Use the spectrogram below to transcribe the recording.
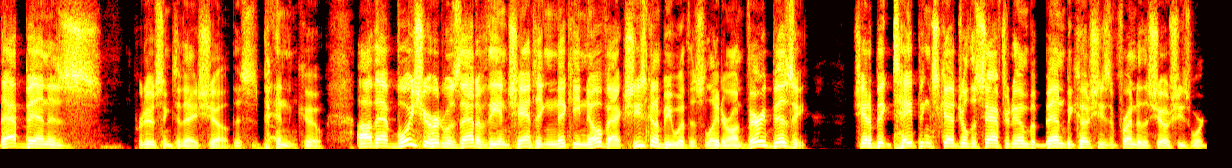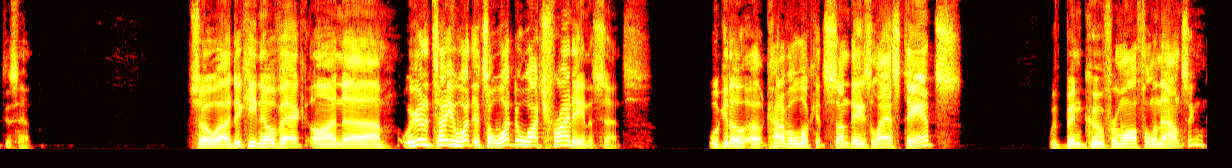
That Ben is producing today's show. This is Ben Koo. Uh, that voice you heard was that of the enchanting Nikki Novak. She's going to be with us later on. Very busy. She had a big taping schedule this afternoon, but Ben, because she's a friend of the show, she's worked this in. So uh, Nikki Novak on. Uh, we're going to tell you what it's a what to watch Friday in a sense. We'll get a, a kind of a look at Sunday's Last Dance with Ben Koo from Awful Announcing,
